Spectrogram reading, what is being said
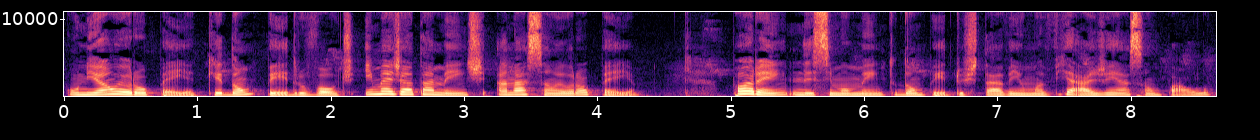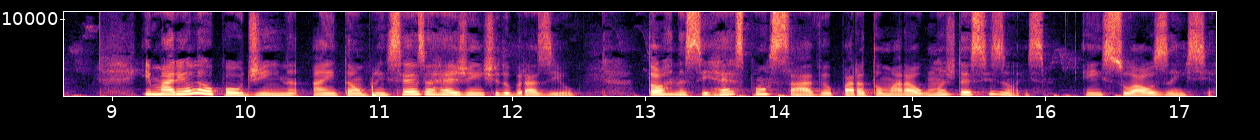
União Europeia que Dom Pedro volte imediatamente à nação europeia. Porém, nesse momento, Dom Pedro estava em uma viagem a São Paulo e Maria Leopoldina, a então princesa regente do Brasil, torna-se responsável para tomar algumas decisões, em sua ausência.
